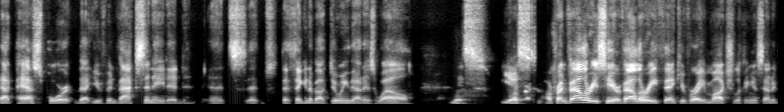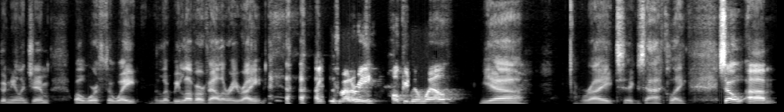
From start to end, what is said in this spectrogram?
that passport that you've been vaccinated it's, it's they're thinking about doing that as well yes Yes. Our friend, our friend Valerie's here. Valerie, thank you very much. Looking and sounding good, Neil and Jim. Well worth the wait. We love our Valerie, right? thank you, Valerie. Hope you're doing well. Yeah. Right, exactly. So um,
